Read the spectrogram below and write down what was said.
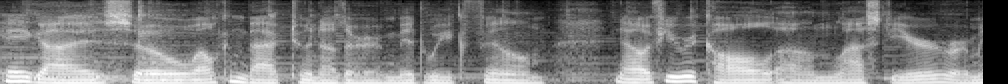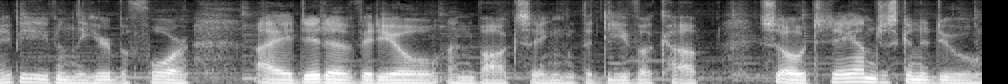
Hey guys, so welcome back to another midweek film. Now, if you recall, um, last year or maybe even the year before, I did a video unboxing the Diva Cup. So today I'm just going to do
